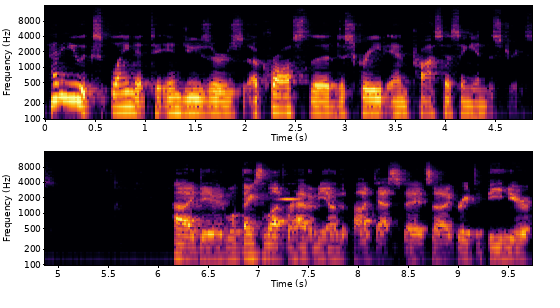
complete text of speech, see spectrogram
How do you explain it to end users across the discrete and processing industries? Hi, David. Well, thanks a lot for having me on the podcast today. It's uh, great to be here.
